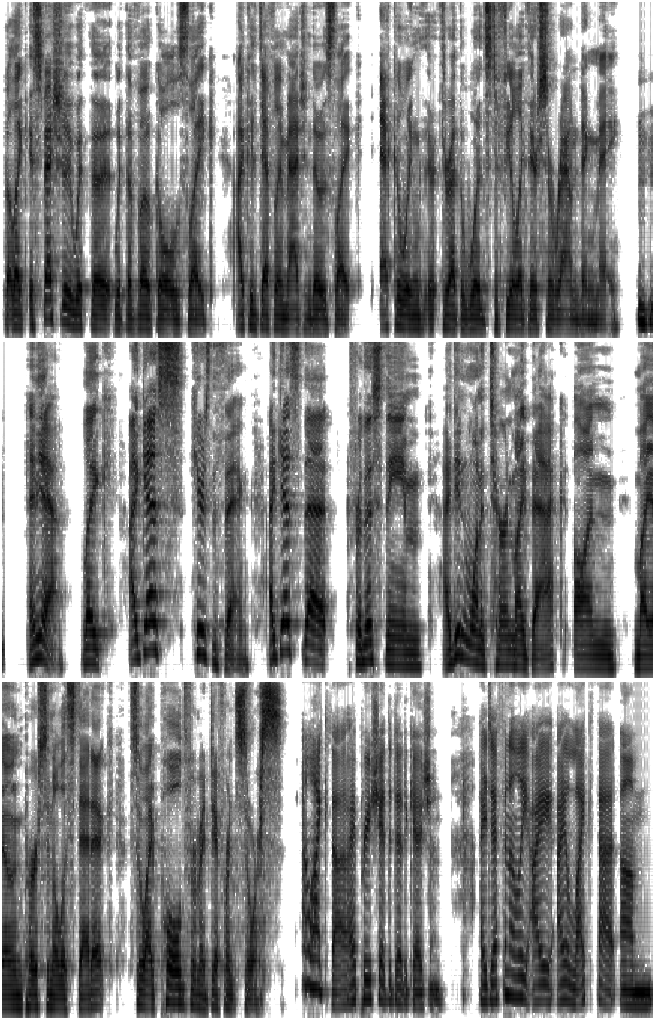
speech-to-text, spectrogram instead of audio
but like especially with the with the vocals like I could definitely imagine those like echoing th- throughout the woods to feel like they're surrounding me Mhm. and yeah like I guess here's the thing I guess that for this theme I didn't want to turn my back on my own personal aesthetic, so I pulled from a different source. I like that. I appreciate the dedication. I definitely I I like that um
